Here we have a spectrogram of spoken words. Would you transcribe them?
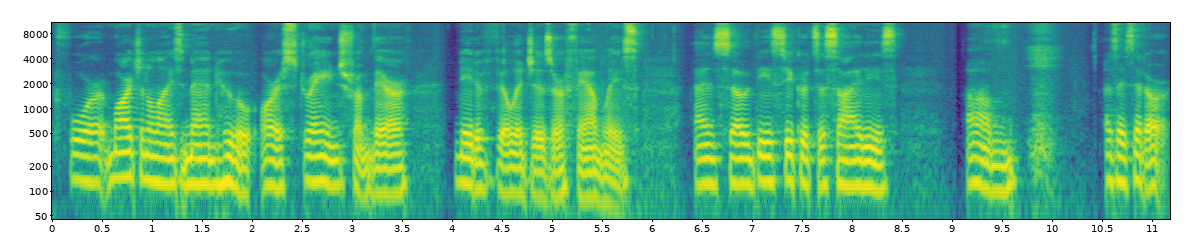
for marginalized men who are estranged from their native villages or families. And so these secret societies, um, as I said, are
